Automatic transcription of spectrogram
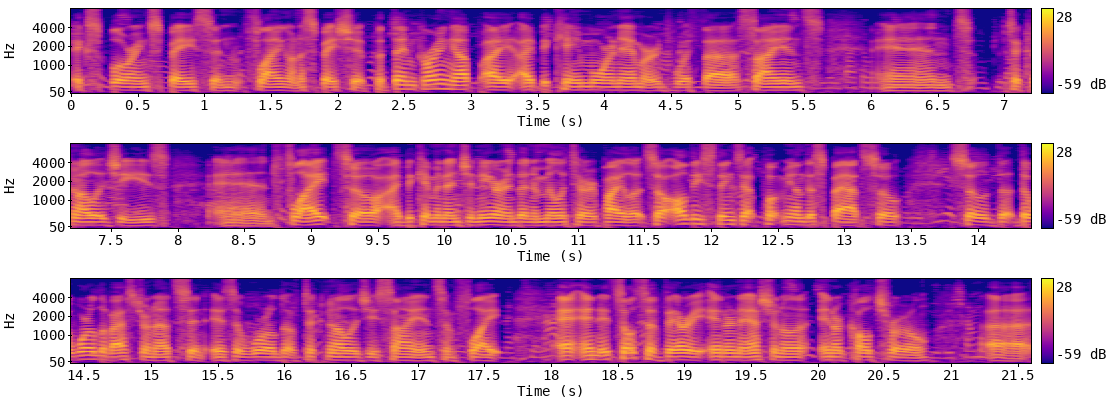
exploring space and flying on a spaceship. But then growing up, I, I became more enamored with uh, science and technologies and flight. So I became an engineer and then a military pilot. So all these things that put me on this path. So, so the, the world of astronauts is a world of technology, science, and flight. And, and it's also a very international, intercultural uh,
